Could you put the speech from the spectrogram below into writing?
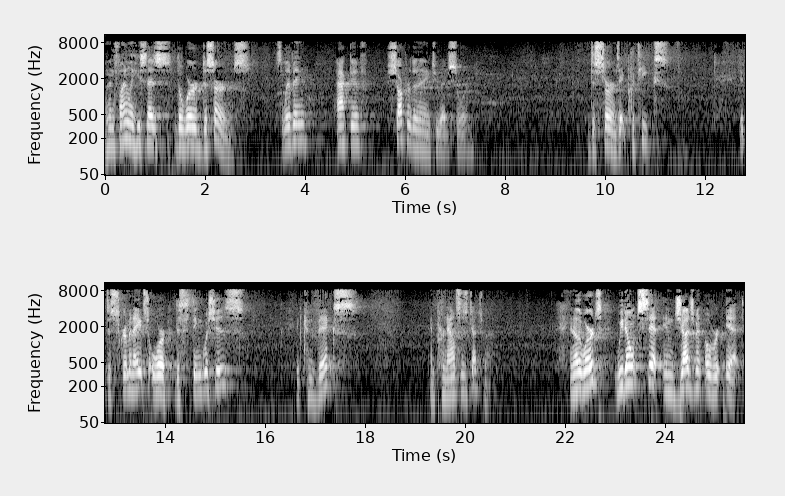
And then finally, he says the word discerns. It's living, active, sharper than any two edged sword. It discerns, it critiques, it discriminates or distinguishes it convicts and pronounces judgment. In other words, we don't sit in judgment over it,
